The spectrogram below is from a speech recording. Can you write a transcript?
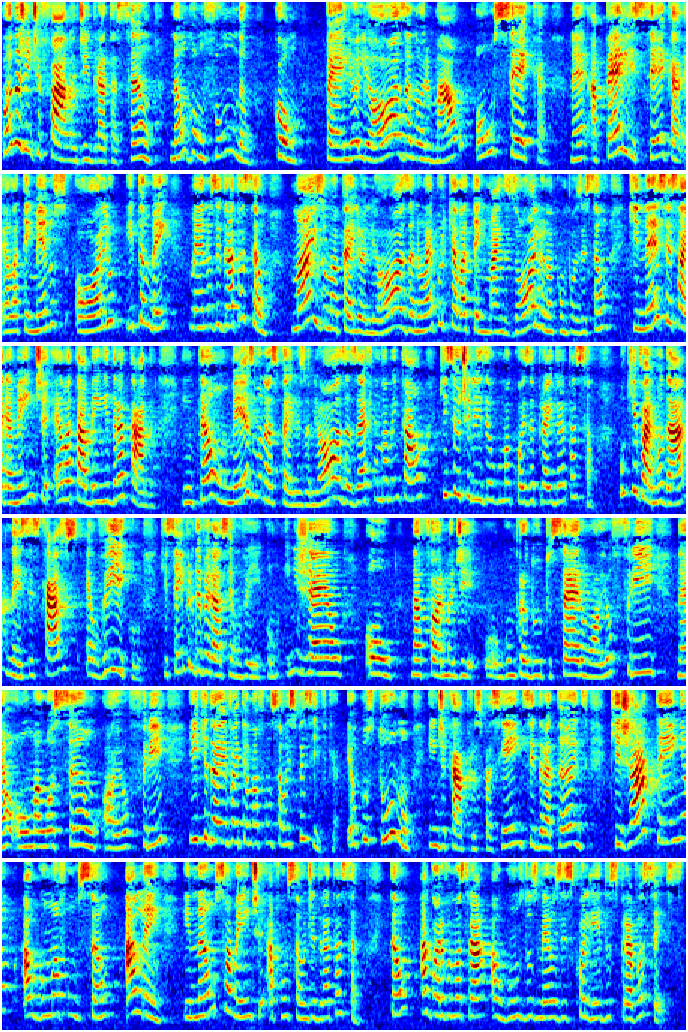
Quando a gente fala de hidratação, não confundam com pele oleosa normal ou seca, né? A pele seca, ela tem menos óleo e também menos hidratação. Mas uma pele oleosa não é porque ela tem mais óleo na composição que necessariamente ela está bem hidratada. Então, mesmo nas peles oleosas, é fundamental que se utilize alguma coisa para hidratação. O que vai mudar nesses casos é o veículo, que sempre deverá ser um veículo em gel ou na forma de algum produto serum oil free, né, ou uma loção oil free e que daí vai ter uma função específica. Eu costumo indicar para os pacientes hidratantes que já tenham alguma função além e não somente a função de hidratação. Então, agora eu vou mostrar alguns dos meus escolhidos para vocês.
